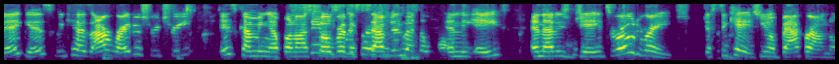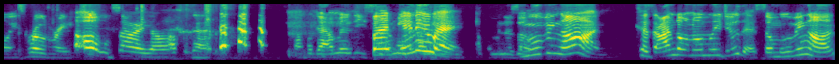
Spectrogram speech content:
Vegas because our writers retreat is coming up on October the 7th and the 8th. And that is Jade's Road Rage. Just in case, you know, background noise, road rage. Oh, sorry, y'all. I forgot. I forgot. I'm in DC. But in- anyway, in moving on, because I don't normally do this. So moving on.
